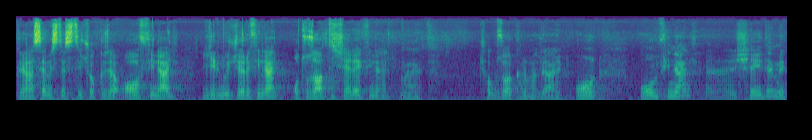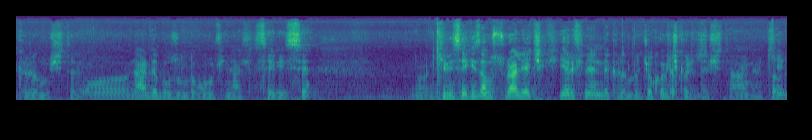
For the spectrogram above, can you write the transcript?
Grand Slam istatistiği çok güzel. 10 final, 23 yarı final, 36 çeyrek final. Evet. Çok zor kırmak. Acayip. 10 10 final e, şeyde mi kırılmıştı? O nerede bozuldu 10 final serisi? 2008 Avustralya açık yarı finalinde kırıldı. Djokovic, Djokovic. kırdı işte aynen ki. Doğrudur.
